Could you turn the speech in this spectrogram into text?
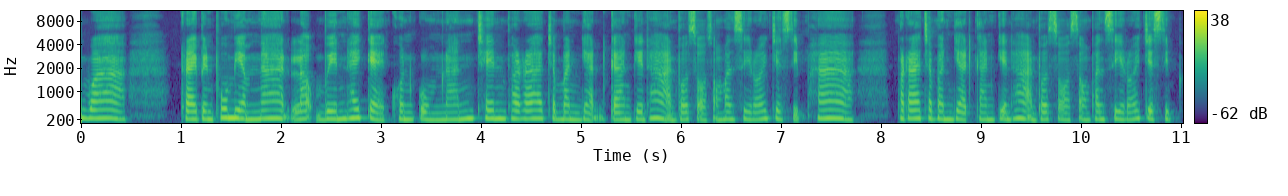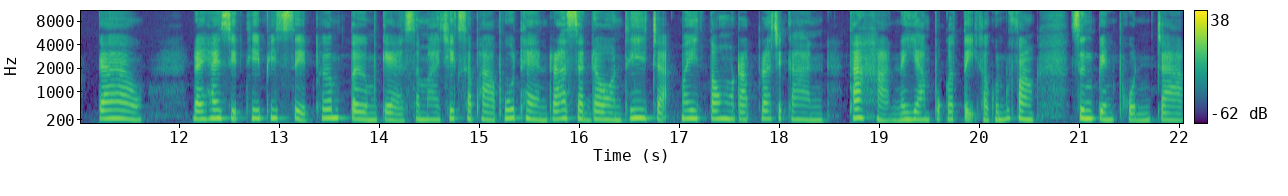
ๆ ว่า ใครเป็นผู้มีอำนาจละเว้นให้แก่คนกลุ่มนั้น เช่น พระราชบัญญัติการเกณฑ์ทหารพศ 2475 พระราชบัญญัติการเกณฑ์ทหารพศ 2479 ได้ให้สิทธิพิเศษเพิ่มเติมแก่สมาชิกสภาผู้แทนราษฎรที่จะไม่ต้องรับราชการทหารในยามปกติค่ะคุณผู้ฟัง ซึ่งเป็นผลจาก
